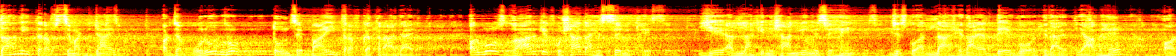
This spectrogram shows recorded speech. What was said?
دہنی طرف سمٹ جائے اور جب غروب ہو تو ان سے بائیں طرف کترا جائے اور وہ اس غار کے کشادہ حصے میں تھے۔ یہ اللہ کی نشانیوں میں سے ہیں۔ جس کو اللہ ہدایت دے وہ ہدایت یاب ہے اور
